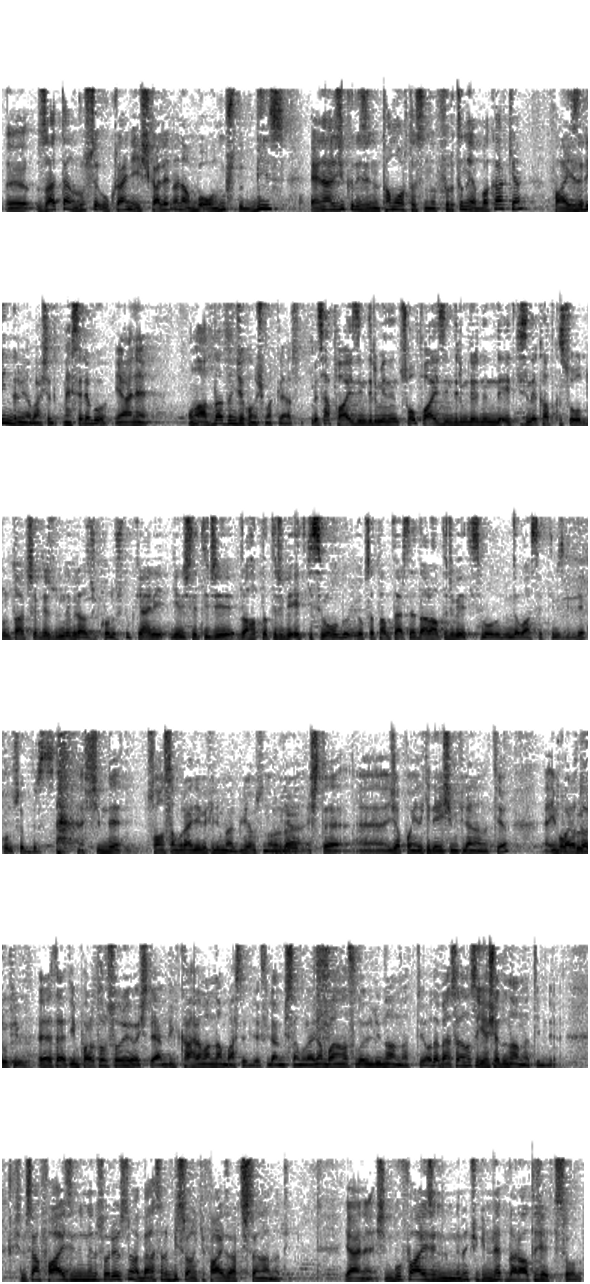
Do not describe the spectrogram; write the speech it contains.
e, zaten Rusya Ukrayna işgal etmeden bu olmuştu. Biz enerji krizinin tam ortasında fırtınaya bakarken faizleri indirmeye başladık. Mesele bu. Yani onu adlı adınca konuşmak lazım. Mesela faiz indiriminin, son faiz indirimlerinin ne etkisine katkısı olduğunu tartışabiliriz. Dün de birazcık konuştuk. Yani genişletici, rahatlatıcı bir etkisi mi oldu yoksa tam tersine daraltıcı bir etkisi mi oldu dün de bahsettiğimiz gibi diye konuşabiliriz. Şimdi Son Samuray diye bir film var biliyor musun? Orada Biliyorum. işte e, Japonya'daki değişimi falan anlatıyor. E, Cruise'un filmi. Evet evet imparator soruyor işte yani bir kahramandan bahsediliyor filan bir samuraydan bana nasıl öldüğünü anlat diyor. O da ben sana nasıl yaşadığını anlatayım diyor. Şimdi sen faiz indirimlerini soruyorsun ama ben sana bir sonraki faiz artışlarını anlatayım. Yani şimdi bu faiz indirimlerinin çünkü net daraltıcı etkisi oldu.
